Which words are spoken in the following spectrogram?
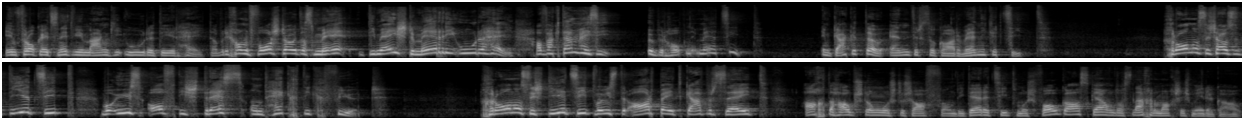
Ich frage jetzt nicht, wie viele Uhren ihr habt, aber ich kann mir vorstellen, dass die meisten mehrere Uhren haben. Aber wegen dem haben sie überhaupt nicht mehr Zeit. Im Gegenteil, ändert sogar weniger Zeit. Chronos ist also die Zeit, die uns oft in Stress und Hektik führt. Chronos ist die Zeit, wo uns der Arbeitgeber sagt, achteinhalb Stunden musst du arbeiten und in dieser Zeit musst du Vollgas geben und was du nachher machst, ist mir egal.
